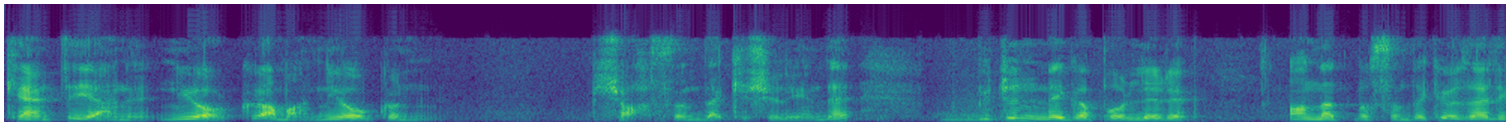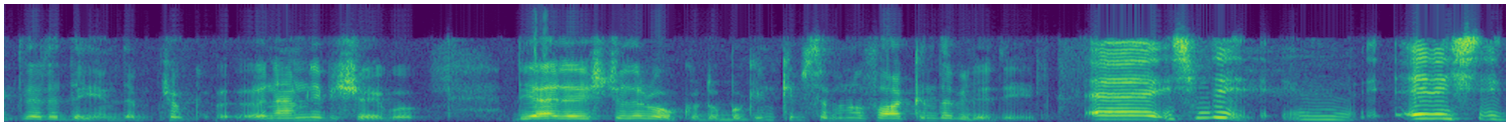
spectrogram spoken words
kenti yani New York ama New York'un şahsında, kişiliğinde bütün megapolleri anlatmasındaki özelliklere değindim. Çok önemli bir şey bu. Diğer eleştirileri okudum bugün. Kimse bunun farkında bile değil. Ee, şimdi eleştir,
